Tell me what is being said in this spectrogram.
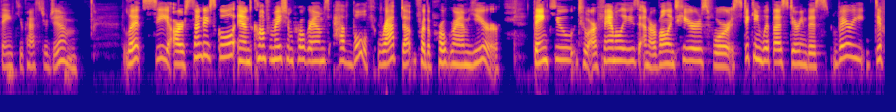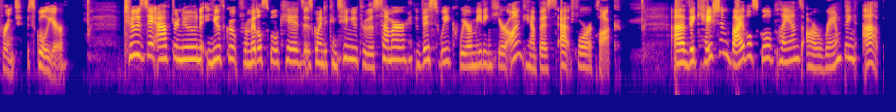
Thank you, Pastor Jim. Let's see, our Sunday school and confirmation programs have both wrapped up for the program year. Thank you to our families and our volunteers for sticking with us during this very different school year. Tuesday afternoon, youth group for middle school kids is going to continue through the summer. This week, we are meeting here on campus at 4 o'clock. Uh, vacation Bible school plans are ramping up.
